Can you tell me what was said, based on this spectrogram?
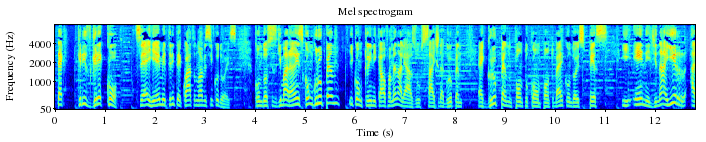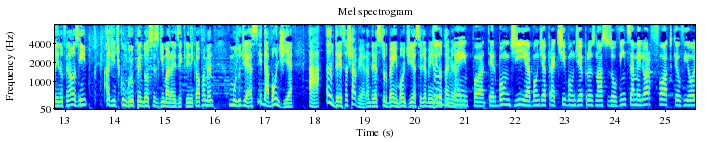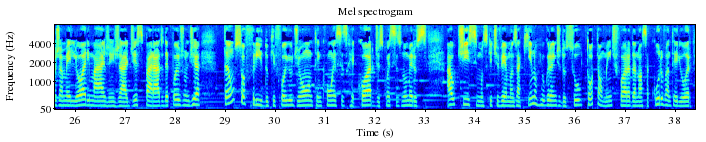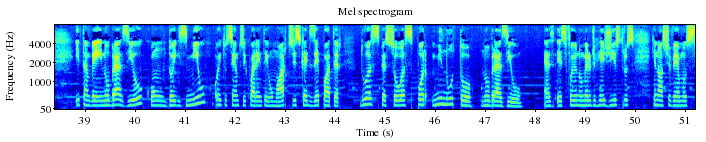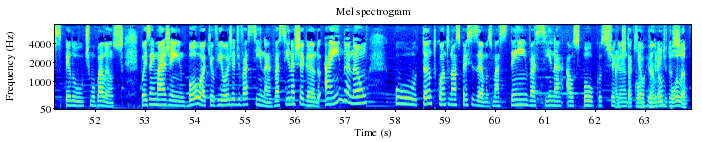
Cris Greco. CRM 34952. Com Doces Guimarães, com Gruppen e com Clínica Alfamen. Aliás, o site da Gruppen é gruppen.com.br com dois P's e N de Nair ali no finalzinho. A gente com o grupo em Doces Guimarães e Clínica Alfamen, Mundo de S e dá bom dia a Andressa Xavier. Andressa, tudo bem? Bom dia, seja bem-vindo ao Timeline. Tudo bem, Potter. Bom dia, bom dia para ti, bom dia para os nossos ouvintes. A melhor foto que eu vi hoje, a melhor imagem já disparado depois de um dia tão sofrido que foi o de ontem, com esses recordes, com esses números altíssimos que tivemos aqui no Rio Grande do Sul, totalmente fora da nossa curva anterior, e também no Brasil, com 2.841 mortos. Isso quer dizer, Potter, duas pessoas por minuto no Brasil. Esse foi o número de registros que nós tivemos pelo último balanço. Pois a imagem boa que eu vi hoje é de vacina. Vacina chegando. Ainda não o tanto quanto nós precisamos, mas tem vacina aos poucos chegando tá aqui ao Rio Grande do. Sul.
